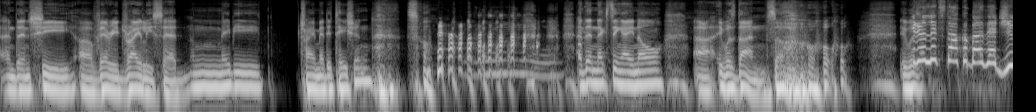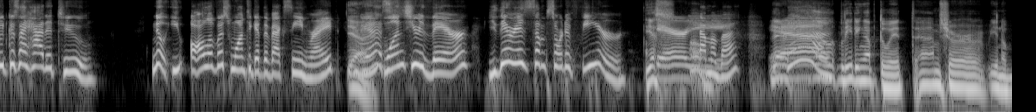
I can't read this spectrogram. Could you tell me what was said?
And then she uh, very dryly said, "Mm, maybe try meditation. so, and then next thing I know, uh, it was done. So it was. You know, let's talk about that, Jude, because I had it too. No, you all of us want to get the vaccine, right? Yeah. Yes. Once you're there, you, there is some sort of fear. Yes. Scary. Tama ba? Yeah. Yeah. well, leading up to it, I'm sure, you know,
